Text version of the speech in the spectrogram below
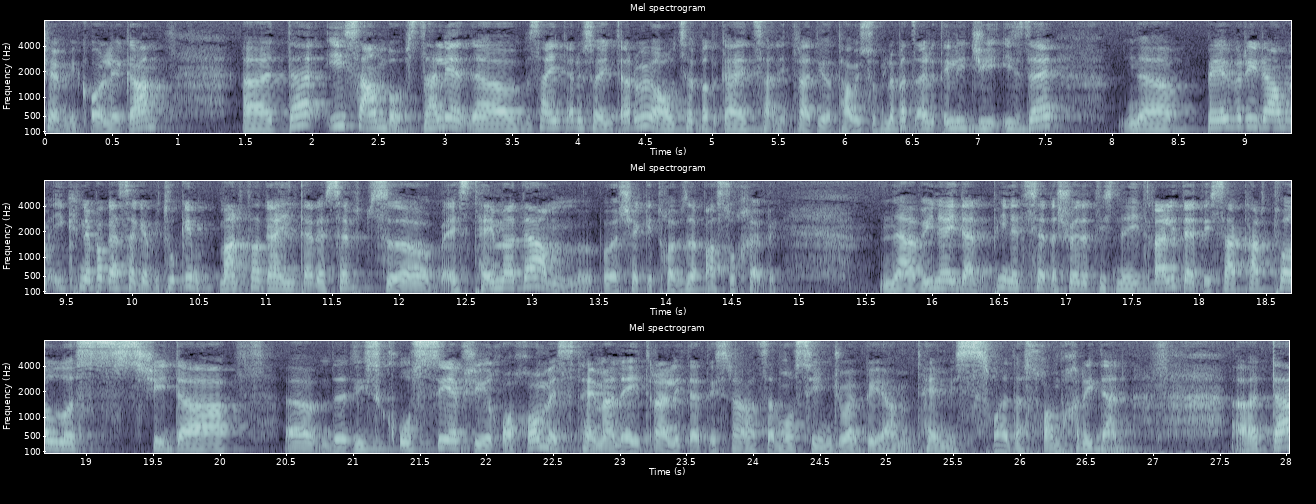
ჩემი კოლეგა. და ის ამბობს ძალიან საინტერესო ინტერვიუ აუცილებლად გაეცანით რადიო თავისუფლება წერტილი GE-ზე. ბევრი რამ იქნება გასაგები. თუ კი მართლა გაინტერესებთ ეს თემა და შეკითხვებზე პასუხები. ვინაიდან ფინეთისა და შვედეთის ნეიტრალიტეტი საქართველოს სახლში და დისკუსიებში იყო ხომ ეს თემა ნეიტრალიტეტის რაღაცა მოსინჯვები ამ თემის სხვადასხვა მხრიდან. და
